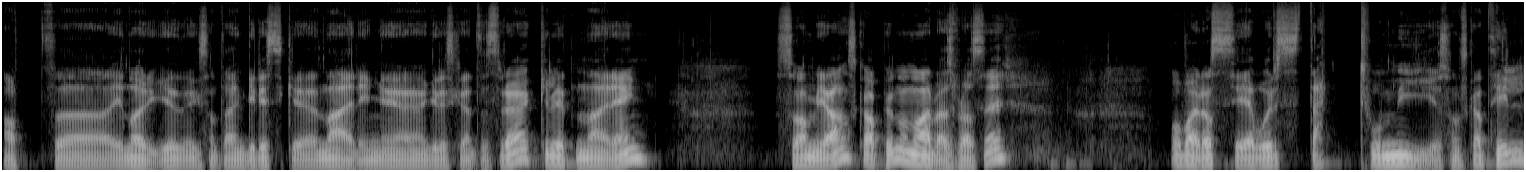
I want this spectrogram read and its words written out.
At uh, i Norge sant, det er en griske næring grisgrendte strøk, en liten næring, som ja, skaper jo noen arbeidsplasser. Og bare å se hvor sterkt, hvor mye som skal til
